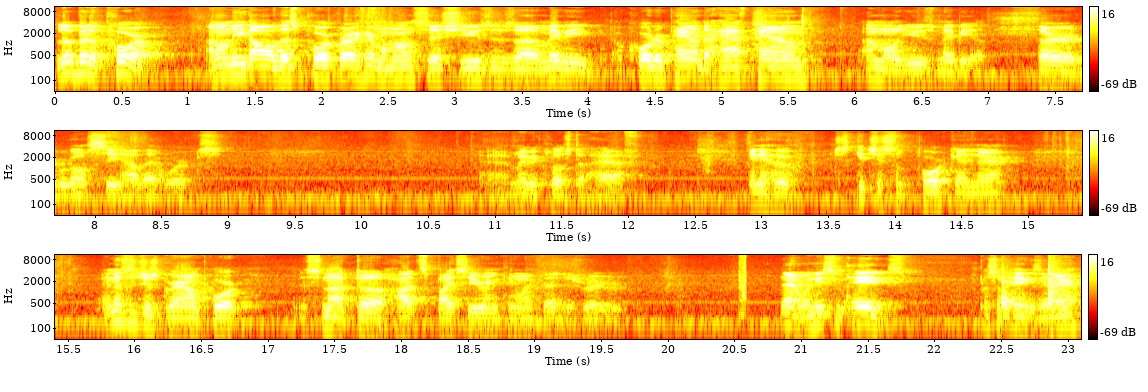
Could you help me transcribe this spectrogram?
little bit of pork. I don't need all this pork right here. My mom says she uses uh, maybe a quarter pound, a half pound. I'm gonna use maybe a third. We're gonna see how that works. Uh, maybe close to half. Anywho, just get you some pork in there. And this is just ground pork. It's not uh, hot, spicy, or anything like that, just regular. Now, we need some eggs. Put some eggs in there.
